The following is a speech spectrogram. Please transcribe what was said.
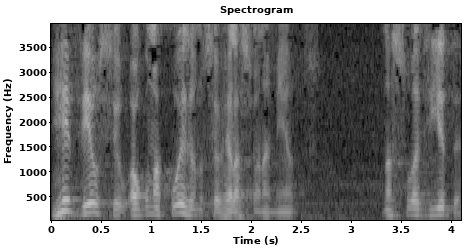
rever o seu, alguma coisa no seu relacionamento, na sua vida.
